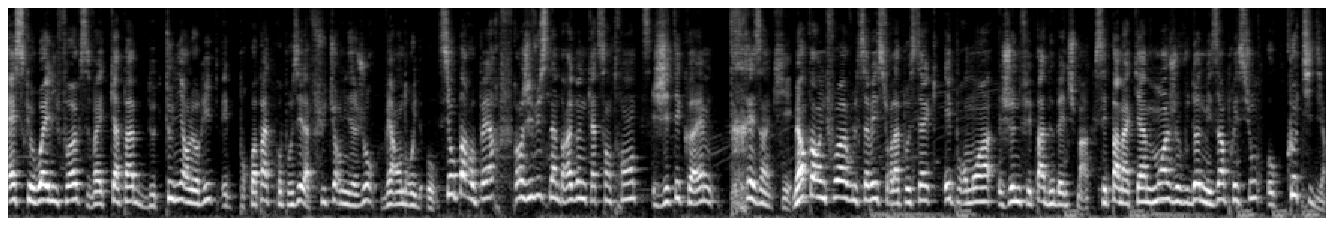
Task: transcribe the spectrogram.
Est-ce que Wiley Fox va être capable de tenir le rythme et pourquoi pas de proposer la future mise à jour vers Android O? Si on part au perf, quand j'ai vu Snapdragon 430, j'étais quand même très inquiet. Mais encore une fois, vous le savez, sur la et pour moi, je ne fais pas de benchmark. C'est pas ma cam, moi je vous donne mes impressions au quotidien.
